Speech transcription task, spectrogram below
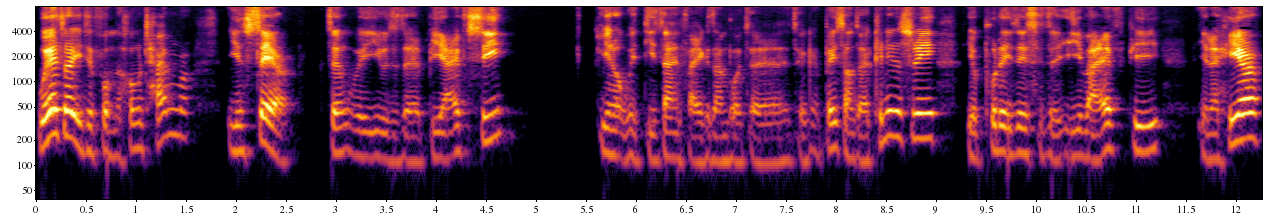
whether it from the homotrimer in cell, then we use the BIFC. You know, we design, for example, the, the based on the kindlin 3, you put this the EYFP, you know, here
